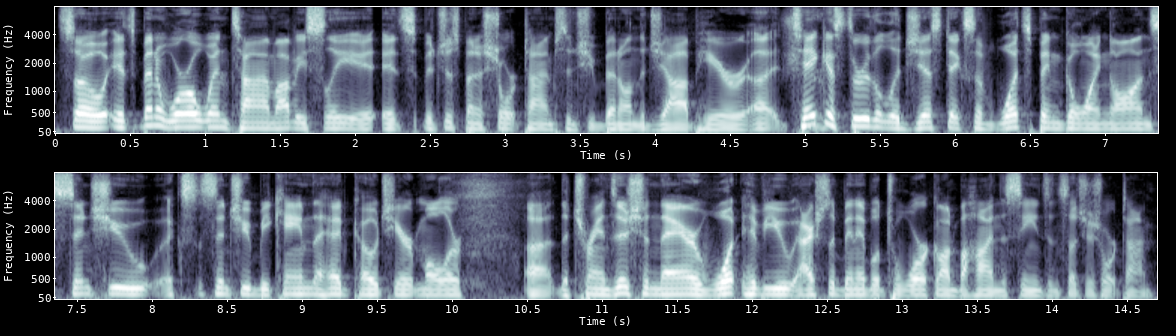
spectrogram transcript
So it's been a whirlwind time. Obviously, it's it's just been a short time since you've been on the job here. Uh, sure. Take us through the logistics of what's been going on since you since you became the head coach here at Moeller. Uh, the transition there. What have you actually been able to work on behind the scenes in such a short time?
